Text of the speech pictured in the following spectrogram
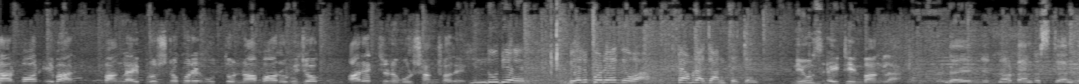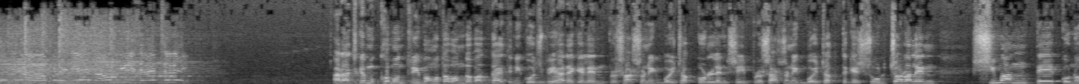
তারপর এবার বাংলায় প্রশ্ন করে উত্তর না পাওয়ার অভিযোগ আরেক তৃণমূল সাংসদের। হিন্দুদের বের করে দেওয়া এটা আমরা জানতে চাই। নিউজ এইটিন বাংলা। আর আজকে মুখ্যমন্ত্রী মমতা বন্দ্যোপাধ্যায় তিনি কোচবিহারে গেলেন, প্রশাসনিক বৈঠক করলেন, সেই প্রশাসনিক বৈঠক থেকে সুর চড়ালেন, সীমান্তে কোনো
